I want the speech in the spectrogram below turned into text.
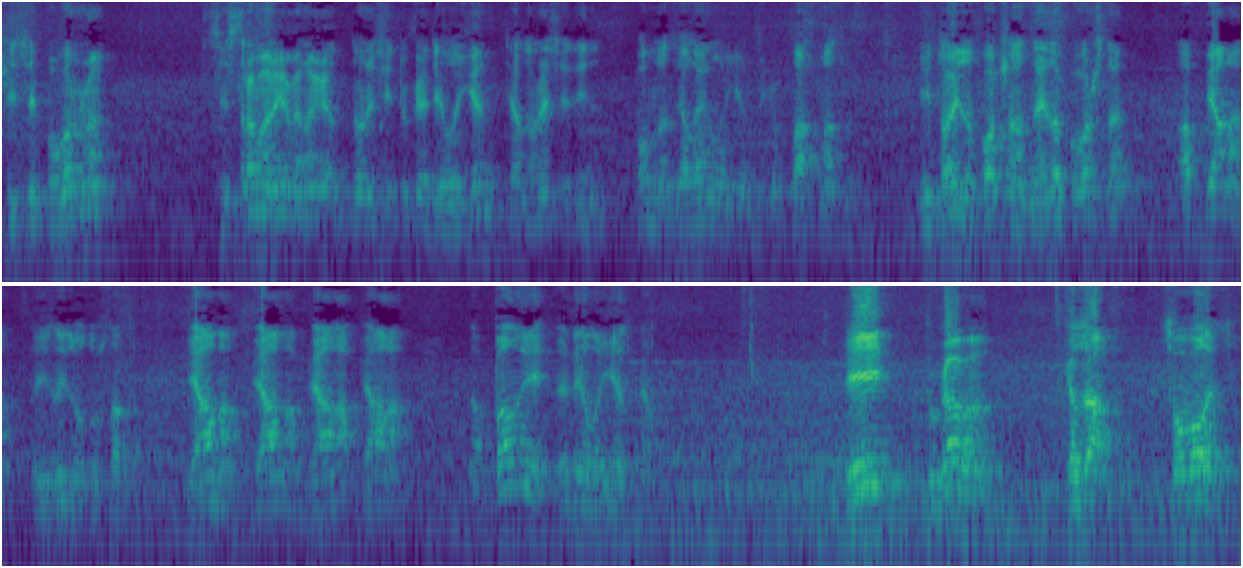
ще се повърна. Сестра Мария веднага донеси тук един леген, тя донесе един помна зелен леген, такъв пластмасов. И той започна не да повършта, а пяна да излиза от устата. Пяна, пяна, пяна, пяна. Напълни един леген с пяна. И тогава каза, свободен съм.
